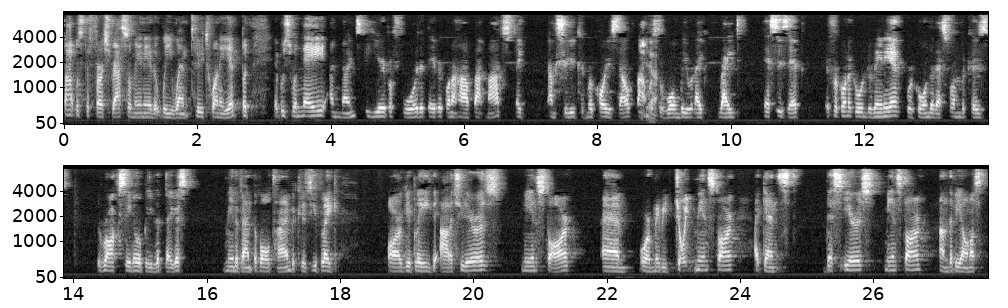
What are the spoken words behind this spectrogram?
that was the first WrestleMania that we went to, 28, but it was when they announced the year before that they were going to have that match. Like I'm sure you can recall yourself, that Yeah. was the one we were like, right, this is it. If we're going to go into Mania, we're going to this one because the Rock Cena will be the biggest main event of all time because you've like arguably the Attitude Era's main star, um, or maybe joint main star against this era's main star. And to be honest,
